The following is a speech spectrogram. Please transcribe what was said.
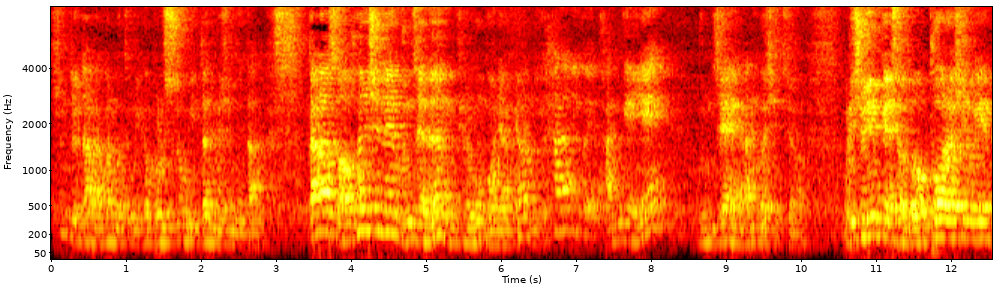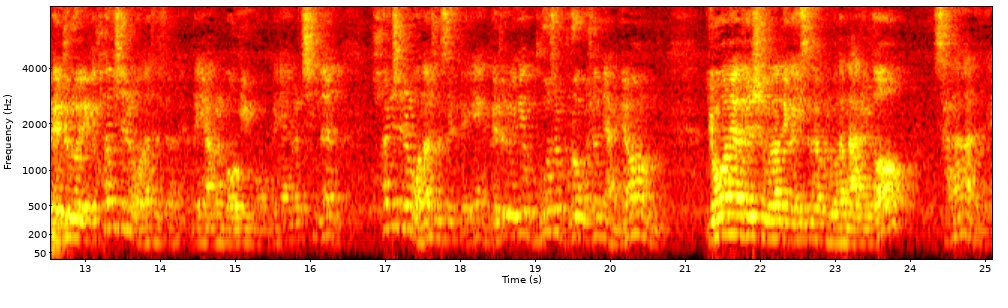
힘들다라고 하는 것도 우리가 볼 수 있다는 것입니다. 따라서 헌신의 문제는 결국 뭐냐면 이 하나님과의 관계의 문제라는 것이죠. 우리 주님께서도 부활하신 후에 베드로에게 헌신을 원하셨잖아요. 내 양을 먹이고 내 양을 치는 헌신을 원하셨을 때에 베드로에게 무엇을 물어보셨냐면 요한의 아들 시몬아 네가 이 사람들보다 나를 더 사랑하느냐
